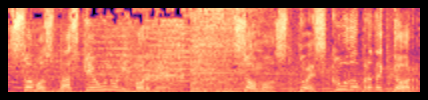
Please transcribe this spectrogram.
Somos más que un uniforme. Somos tu escudo protector.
